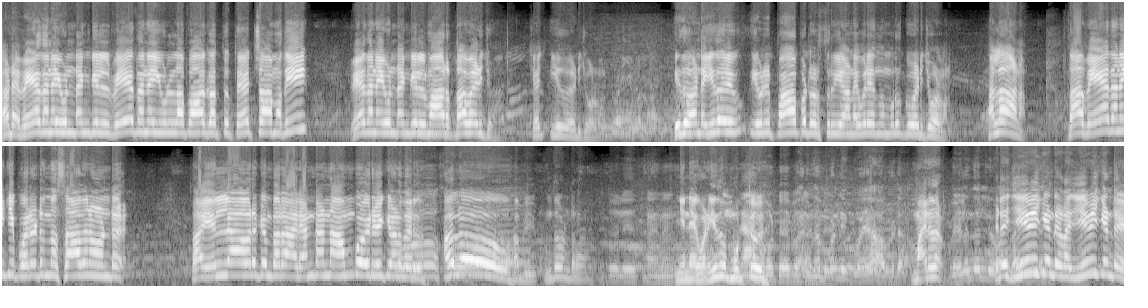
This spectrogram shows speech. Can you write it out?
അവിടെ വേദനയുണ്ടെങ്കിൽ വേദനയുള്ള ഭാഗത്ത് തേച്ചാ മതി. വേദനയുണ്ടെങ്കിൽ മാറും. വാ മേടിച്ചോ. ഇത് മേടിച്ചോളണം ഇത് വേണ്ട ഇതൊരു ഇവർ പാവപ്പെട്ട ഒരു സ്ത്രീയാണ്. ഇവരെ ഒന്ന് മുറുക്ക് മേടിച്ചോളണം നല്ലതാണ്. ദാ വേദനയ്ക്ക് പുരട്ടുന്ന സാധനമുണ്ട്. ദാ എല്ലാവർക്കും തരാം രണ്ടെണ്ണം അമ്പത് രൂപയ്ക്കാണ് തരുന്നത്. ഹലോ ഹബീബ് എന്തുകൊണ്ടാ? ഇങ്ങനെ ഇത് മുട്ട്. മരുന്നമ്പള്ളി പോയാ അവിടെ. മരുന്ന് എടാ ജീവിക്കണ്ടേ ജീവിക്കണ്ടേ.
